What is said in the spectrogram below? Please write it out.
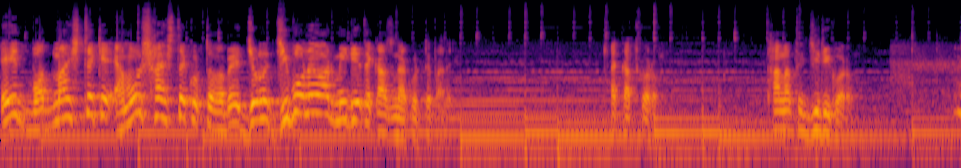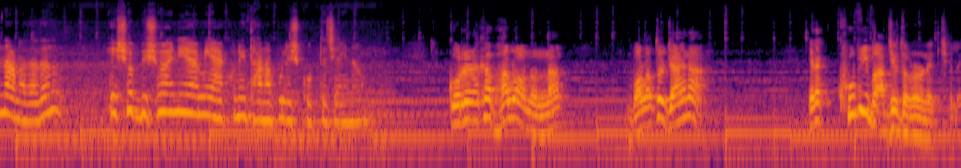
এই বদমাইশটাকে এমন সাহায্য করতে হবে যেন জীবনেও আর মিডিয়াতে কাজ না করতে পারে। এক কাজ করো। থানাতে জিডি করো। না না দাদা এসব বিষয় নিয়ে আমি এখনই থানা পুলিশ করতে চাই না। করে রাখা ভালো অনন্যা। বলা তো যায় না। এরা খুবই বাজে ধরনের ছেলে।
